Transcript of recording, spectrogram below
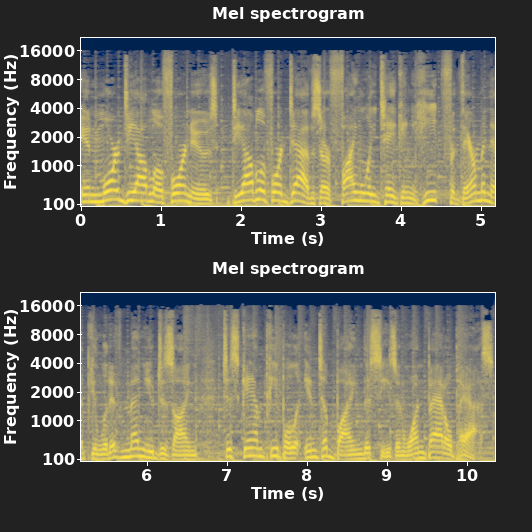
In more Diablo 4 news, Diablo 4 devs are finally taking heat for their manipulative menu design to scam people into buying the Season 1 Battle Pass.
